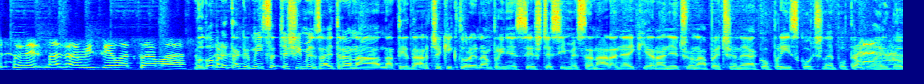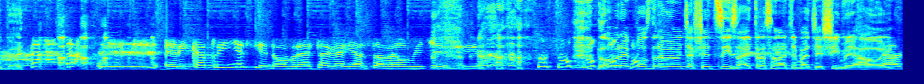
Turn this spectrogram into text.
Neznáš sa vysielať sama. No dobre, tak my sa tešíme zajtra na, na tie darčeky, ktoré nám prinesieš. Tešíme sa na raňajky a na niečo napečené ako prískočné po tej dlhej dobe. Erika prinesie dobre, tak aj ja sa veľmi teším. dobre, pozdravujeme ťa všetci. Zajtra sa na teba tešíme. Ahoj.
